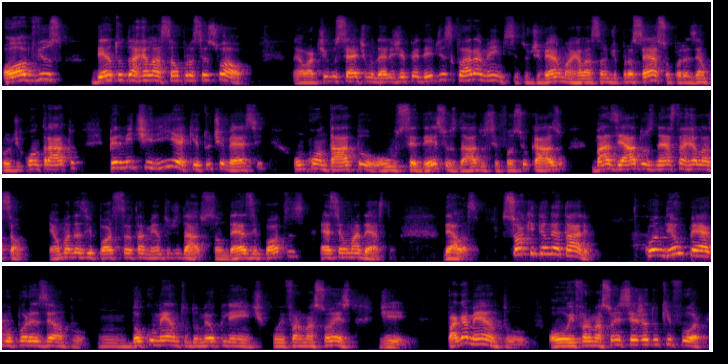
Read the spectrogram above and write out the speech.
óbvios dentro da relação processual. Né, o artigo 7 da LGPD diz claramente, se tu tiver uma relação de processo, por exemplo, de contrato, permitiria que tu tivesse um contato ou cedesse os dados, se fosse o caso, baseados nesta relação. É uma das hipóteses de tratamento de dados. São 10 hipóteses, essa é uma desta, delas. Só que tem um detalhe. Quando eu pego, por exemplo, um documento do meu cliente com informações de pagamento ou informações seja do que for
